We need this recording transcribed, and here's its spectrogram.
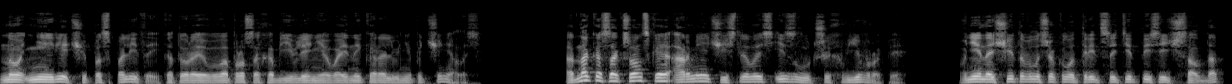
но не Речи Посполитой, которая в вопросах объявления войны королю не подчинялась. Однако саксонская армия числилась из лучших в Европе. В ней насчитывалось около 30 тысяч солдат,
